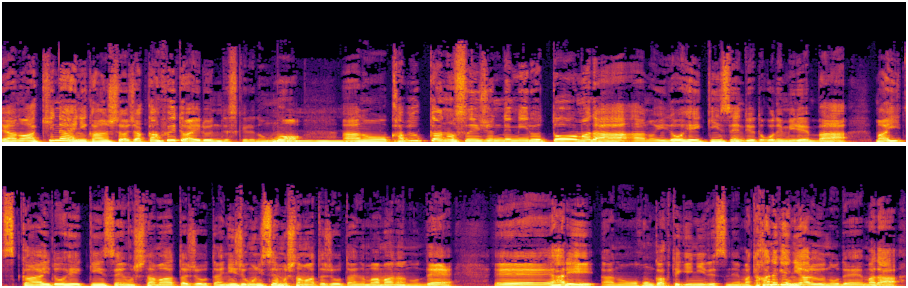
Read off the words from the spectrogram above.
で、あの、商いに関しては若干増えてはいるんですけれども、あの、株価の水準で見ると、まだ、あの、移動平均線というところで見れば、まあ、5日移動平均線を下回った状態、25日線も下回った状態のままなので、えー、やはり、あの、本格的にですね、まあ、高値圏にあるので、まだ、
